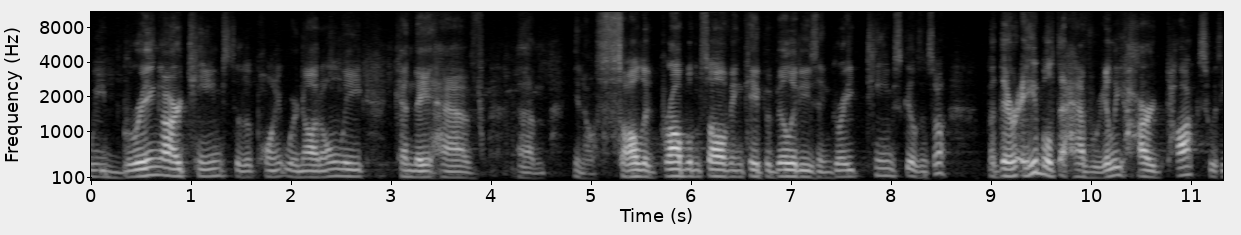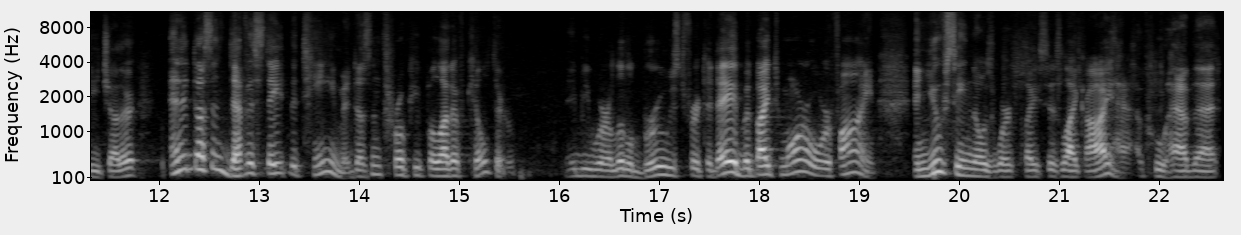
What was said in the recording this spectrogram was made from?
We bring our teams to the point where not only can they have um, you know solid problem solving capabilities and great team skills and so on but they're able to have really hard talks with each other and it doesn't devastate the team it doesn't throw people out of kilter maybe we're a little bruised for today but by tomorrow we're fine. And you've seen those workplaces like i have who have that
